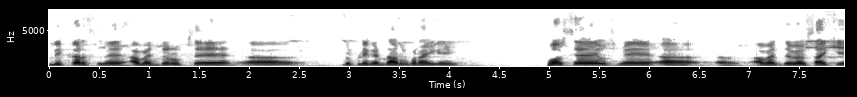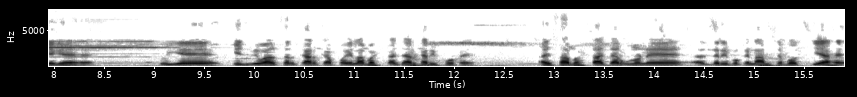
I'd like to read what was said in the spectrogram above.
लीकर्स में अवैध रूप से डुप्लीकेट दारू बनाई गई. बहुत से उसमें अवैध व्यवसाय किए गए हैं। तो ये केजरीवाल सरकार का पहला भ्रष्टाचार का रिपोर्ट है। ऐसा भ्रष्टाचार उन्होंने गरीबों के नाम से बहुत किया है।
